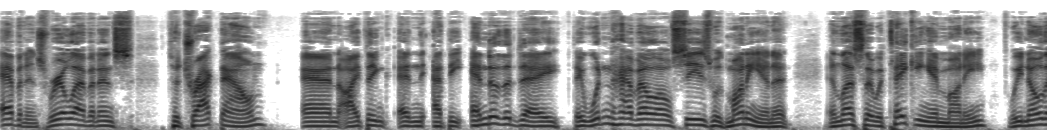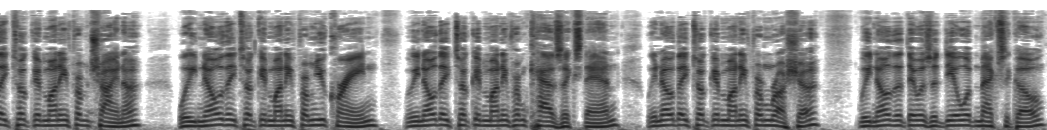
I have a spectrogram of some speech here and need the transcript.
evidence, real evidence to track down. And I think, and at the end of the day, they wouldn't have LLCs with money in it unless they were taking in money. We know they took in money from China. We know they took in money from Ukraine. We know they took in money from Kazakhstan. We know they took in money from Russia. We know that there was a deal with Mexico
